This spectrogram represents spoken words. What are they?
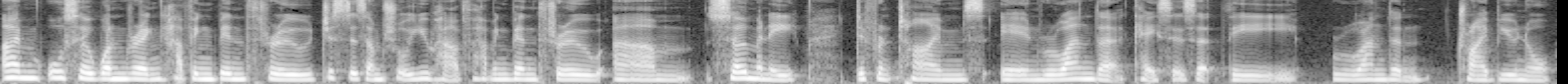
I'm also wondering, having been through, just as I'm sure you have, having been through um, so many different times in Rwanda cases at the Rwandan tribunal,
